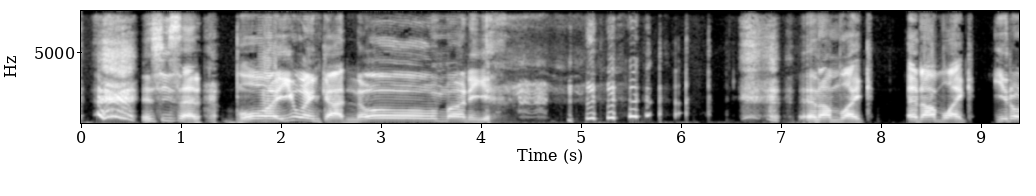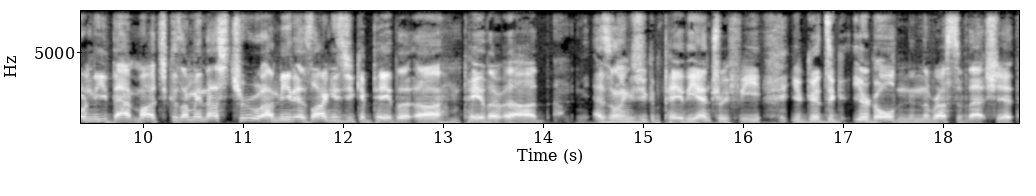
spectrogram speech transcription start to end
and she said, boy, you ain't got no money. and I'm like, and I'm like, you don't need that much because I mean that's true. I mean as long as you can pay the uh, pay the uh, as long as you can pay the entry fee, you're good to you're golden in the rest of that shit.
